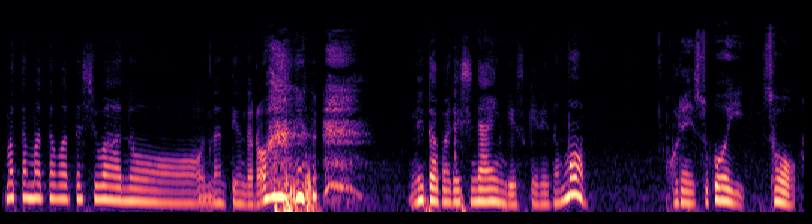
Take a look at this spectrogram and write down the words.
またまた私は、あの、なんて言うんだろう。ネタバレしないんですけれども、これすごい、そう、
